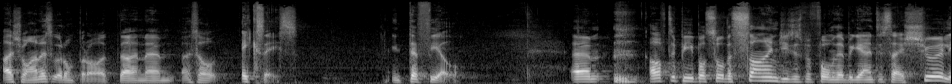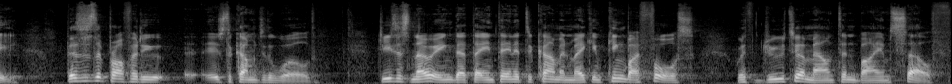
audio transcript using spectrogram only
as Johannes oor hom praat, dan um, is al excess en te veel. Um after people saw the sign Jesus performed, they began to say, surely This is the prophet who is to come into the world. Jesus, knowing that they intended to come and make him king by force, withdrew to a mountain by himself.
